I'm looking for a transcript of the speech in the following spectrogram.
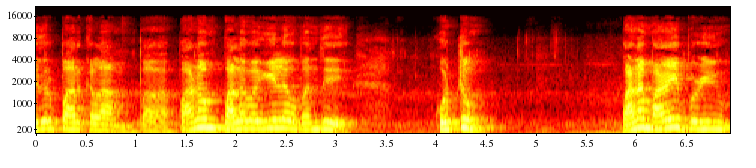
எதிர்பார்க்கலாம். ப பணம் பல வகையில் வந்து கொட்டும். பண மழை பொழியும்.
